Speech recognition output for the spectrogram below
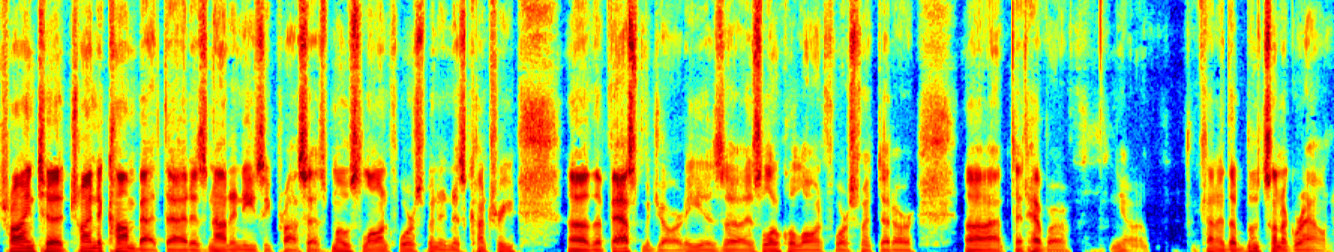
trying to trying to combat that is not an easy process. Most law enforcement in this country, uh, the vast majority is uh, is local law enforcement that are uh, that have a you know kind of the boots on the ground.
